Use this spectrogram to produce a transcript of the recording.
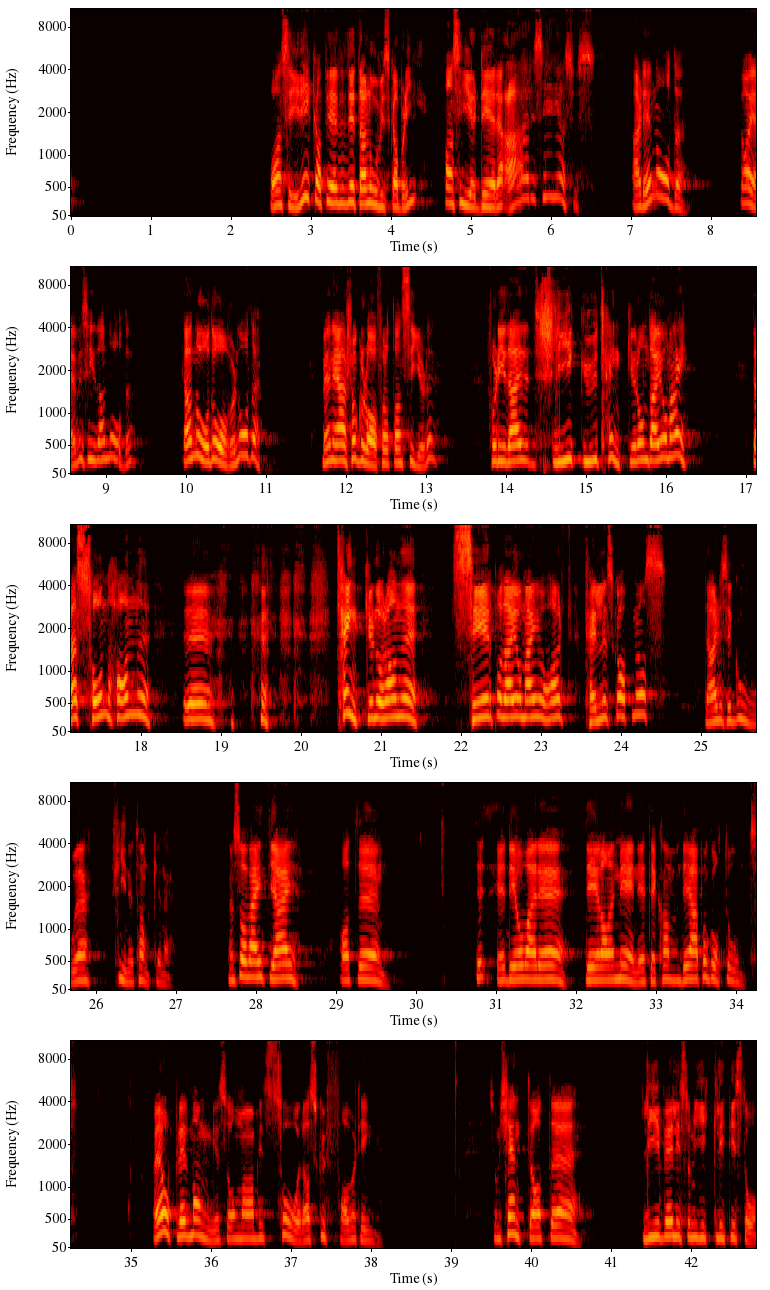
Og han sier ikke at dette er noe vi skal bli. Han sier 'dere er', sier Jesus. Er det nåde? Ja, jeg vil si det er nåde. Det er nåde over nåde. Men jeg er så glad for at han sier det. Fordi det er slik Gud tenker om deg og meg. Det er sånn han eh, tenker når han eh, ser på deg og meg og har fellesskap med oss. Det er disse gode, fine tankene. Men så veit jeg at eh, det, det, å være del av en menighet, det, kan, det er på godt og vondt. Og Jeg har opplevd mange som har blitt såra og skuffa over ting. Som kjente at eh, livet liksom gikk litt i stå.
